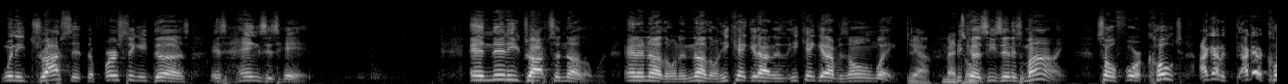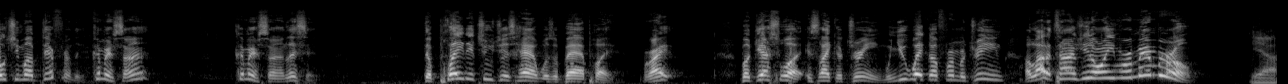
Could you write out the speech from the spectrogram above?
When he drops it the first thing he does is hangs his head. And then he drops another one and another one and another one. He can't get out of, he can't get out of his own way. Yeah mental. because he's in his mind. So for a coach i gotta i gotta coach him up differently. Come here son come here son listen the play that you just had was a bad play, right? But guess what? It's like a dream. When you wake up from a dream, a lot of times you don't even remember them. Yeah.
